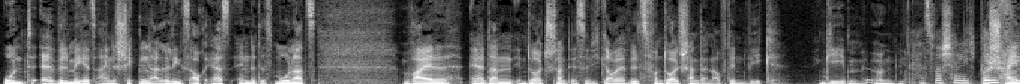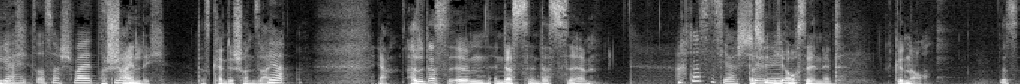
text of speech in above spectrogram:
Und er will mir jetzt eine schicken, allerdings auch erst Ende des Monats, weil er dann in Deutschland ist und ich glaube, er will es von Deutschland dann auf den Weg geben irgendwie. Das ist wahrscheinlich günstiger Wahrscheinlich. als aus der Schweiz. Ne? Wahrscheinlich. Das könnte schon sein. Ja. Ja, also das, ähm, das, das, ähm, Ach, das ist ja schön. das finde ich auch sehr nett. Genau. Das,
